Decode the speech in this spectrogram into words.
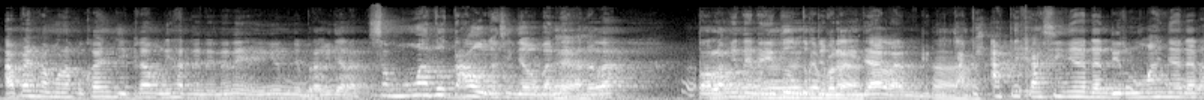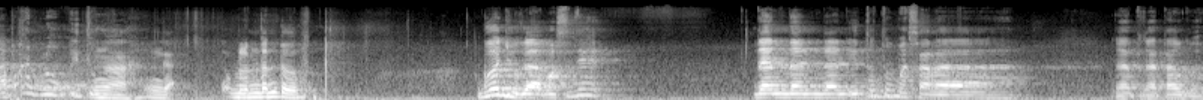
apa yang kamu lakukan jika melihat nenek-nenek yang ingin menyeberangi jalan semua tuh tahu nggak sih jawabannya Iya. adalah tolongin nenek itu untuk nyebrang. nyeberangi jalan gitu Ah. tapi aplikasinya dan di rumahnya dan apa kan lu itu Enggak, enggak. Belum tentu. gue juga maksudnya dan dan dan itu tuh masalah nggak nggak tahu gue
